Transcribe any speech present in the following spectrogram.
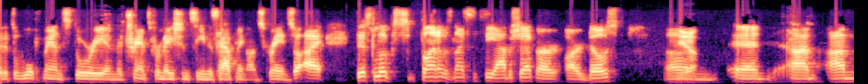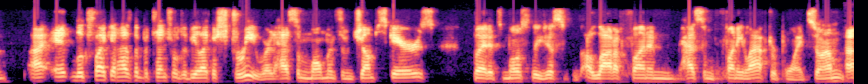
that it's a Wolfman story and the transformation scene is happening on screen. So I this looks fun. It was nice to see Abhishek, our our dose, um, and um, um, I, it looks like it has the potential to be like a Stree where it has some moments of jump scares. But it's mostly just a lot of fun and has some funny laughter points. So I'm Uh,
